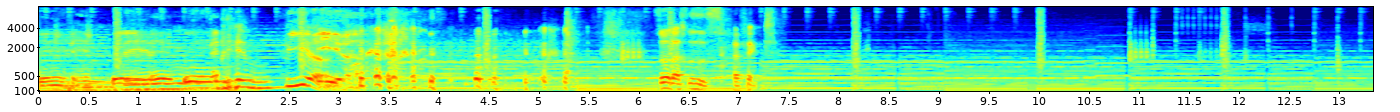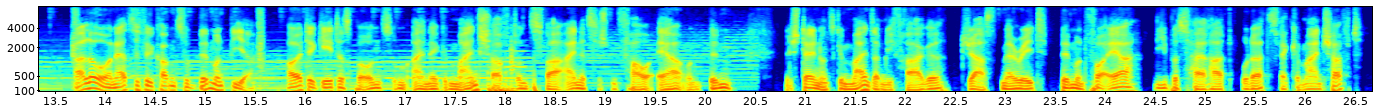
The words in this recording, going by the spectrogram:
Bim, bim, bim, bim, Bier. Bier. so, das ist es. Perfekt. Hallo und herzlich willkommen zu BIM und Bier. Heute geht es bei uns um eine Gemeinschaft und zwar eine zwischen VR und BIM. Wir stellen uns gemeinsam die Frage, Just Married, BIM und VR, Liebesheirat oder Zweckgemeinschaft?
